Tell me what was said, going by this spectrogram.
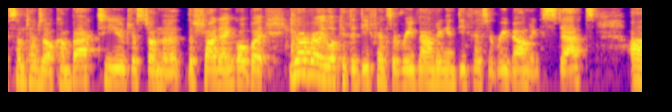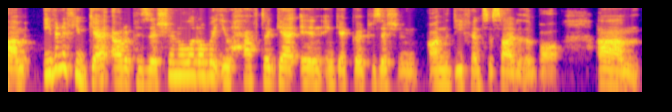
sometimes it'll come back to you just on the the shot angle. But you got to really look at the defensive rebounding and defensive rebounding stats. Um, even if you get out of position a little bit, you have to get in and get good position on the defensive side of the ball. Um,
